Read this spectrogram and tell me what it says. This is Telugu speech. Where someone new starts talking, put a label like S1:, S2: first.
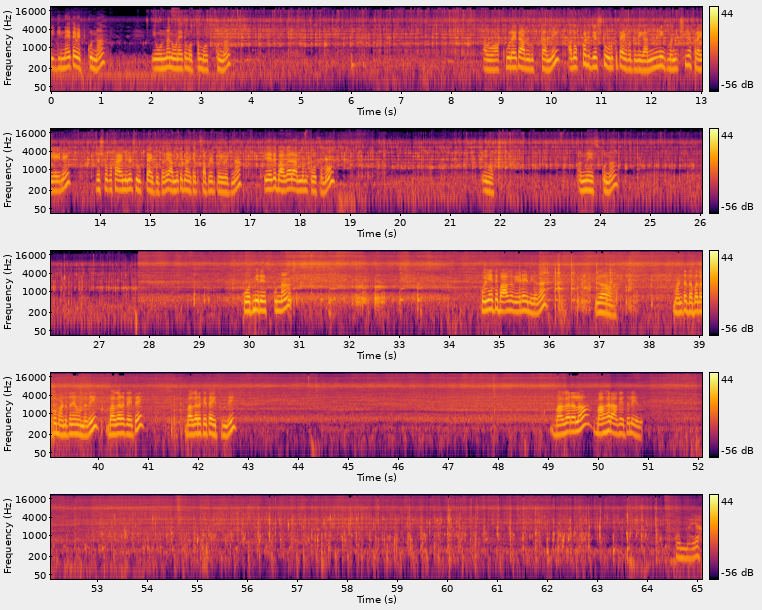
S1: ఈ గిన్నె అయితే పెట్టుకున్నా ఈ ఉన్న నూనె అయితే మొత్తం పోసుకున్నా. అగో ఆ కూర అయితే ఆడ ఉడుకుతుంది. అదొక్కటి జస్ట్ ఉడుకుతా అయిపోతుంది ఇక. అన్నీ మంచిగా ఫ్రై అయినాయి. జస్ట్ ఒక ఫైవ్ మినిట్స్ ఉడుకుతా అయిపోతుంది. అందుకే దానికైతే సపరేట్ పోయి పెట్టిన. ఇదైతే బగారా అన్నం కోసము. ఇగో అన్నీ వేసుకున్నా. కొత్తిమీర వేసుకున్నా. పొయ్యి అయితే బాగా వేడైంది కదా. ఇక మంట దెబ్బ దెబ్బ మండుతూనే ఉన్నది. బగారకైతే బగారకైతే అవుతుంది బగారాలో బాగా రాగైతే లేదు. అమ్మయ్య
